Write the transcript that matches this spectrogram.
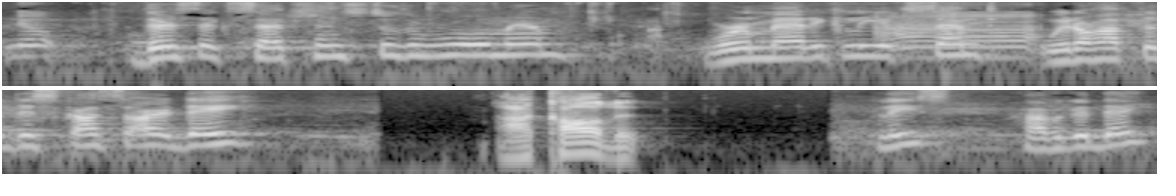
Nope. There's exceptions to the rule, ma'am. We're medically exempt. Uh, we don't have to discuss our day. I called it. Please have a good day.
